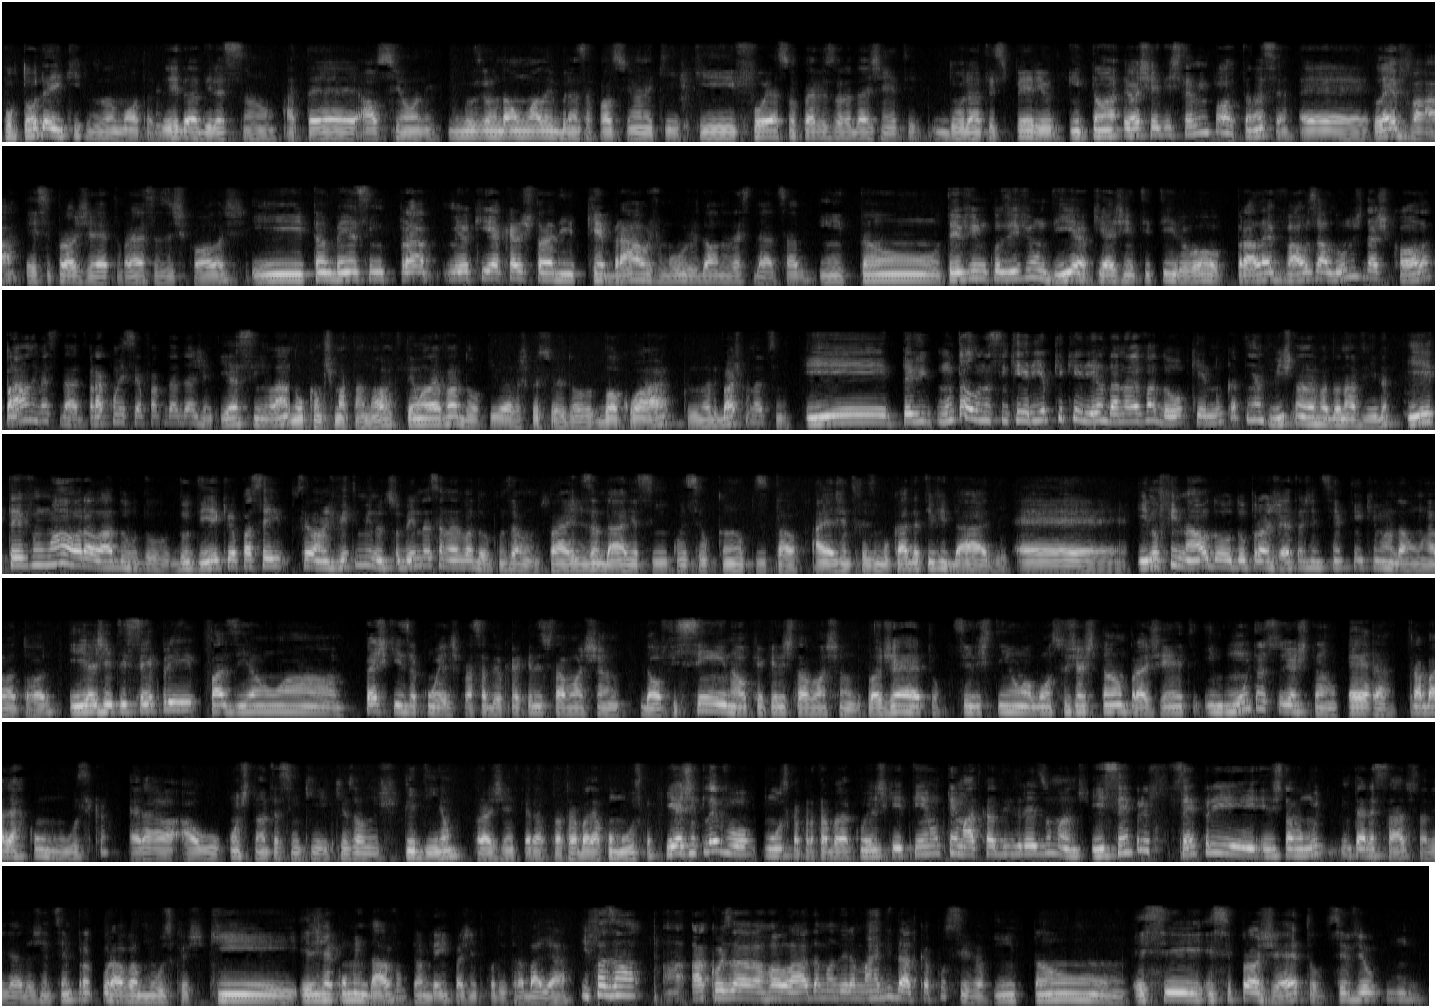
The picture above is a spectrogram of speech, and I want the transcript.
por toda a equipe do Dom Mota, desde a direção até a Alcione. Inclusive, vamos dar uma lembrança para Alcione aqui, que foi a supervisora da gente durante esse período. Então, eu achei de extrema importância é, levar esse projeto para essas escolas e também assim para meio que aquela história de quebrar os muros da universidade, sabe? Então teve inclusive um dia que a gente tirou para levar os alunos da escola para a universidade para conhecer a faculdade da gente. E assim lá no campus Mata Norte tem um elevador que leva as pessoas do bloco A, do de baixo para o de cima. E teve muito aluno assim que queria porque queria andar no elevador porque nunca tinha visto um elevador na vida. E teve uma hora lá do do, do, dia que eu passei, sei lá, uns 20 minutos subindo desse elevador com os alunos, para eles andarem assim, conhecer o campus e tal. Aí a gente fez um bocado de atividade. É... E no final do, do projeto a gente sempre tinha que mandar um relatório e a gente sempre fazia uma pesquisa com eles para saber o que é que eles estavam achando da oficina, o que é que eles estavam achando do projeto, se eles tinham alguma sugestão para a gente. E muita sugestão era trabalhar com música, era algo constante assim que, que os alunos pediam para a gente, que era para trabalhar com música. E a gente levou música para trabalhar com eles que tinham temática de direitos humanos. E sempre, sempre eles estavam muito interessados, tá ligado? A gente sempre procurava músicas que eles recomendavam também para a gente poder trabalhar e fazer a coisa rolar da maneira mais didática possível. Então, esse, esse projeto serviu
